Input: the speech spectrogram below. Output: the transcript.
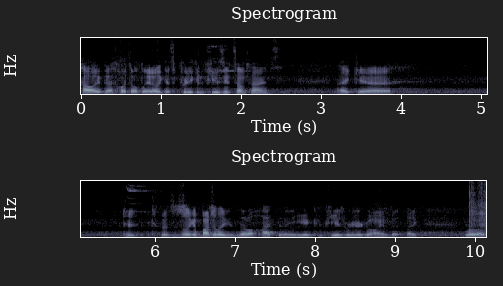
how like the hotel layout gets pretty confusing sometimes. Like uh it, cause there's just like a bunch of like little huts and then you get confused where you're going, but like we're like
